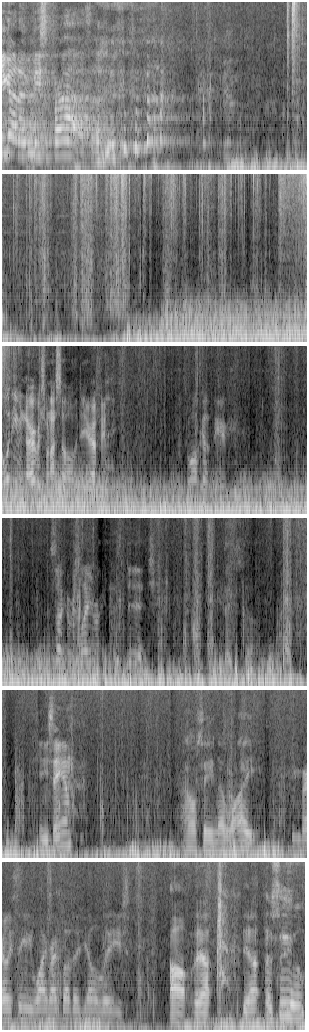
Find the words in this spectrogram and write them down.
you gotta be surprised. I wasn't even nervous when I saw the deer, I feel. Let's walk up here. The sucker was laying right in this ditch. Big stuff. Can you see him? I don't see no white. You can barely see any white right above those yellow leaves. Oh, yeah. Yeah, I see them.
